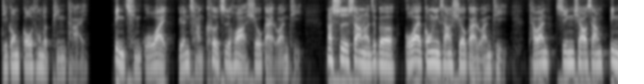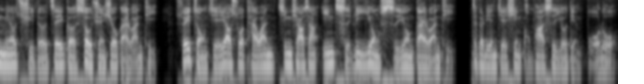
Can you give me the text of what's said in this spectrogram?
提供沟通的平台，并请国外原厂客制化修改软体。那事实上呢，这个国外供应商修改软体，台湾经销商并没有取得这个授权修改软体，所以总结要说，台湾经销商因此利用使用该软体，这个连接性恐怕是有点薄弱。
